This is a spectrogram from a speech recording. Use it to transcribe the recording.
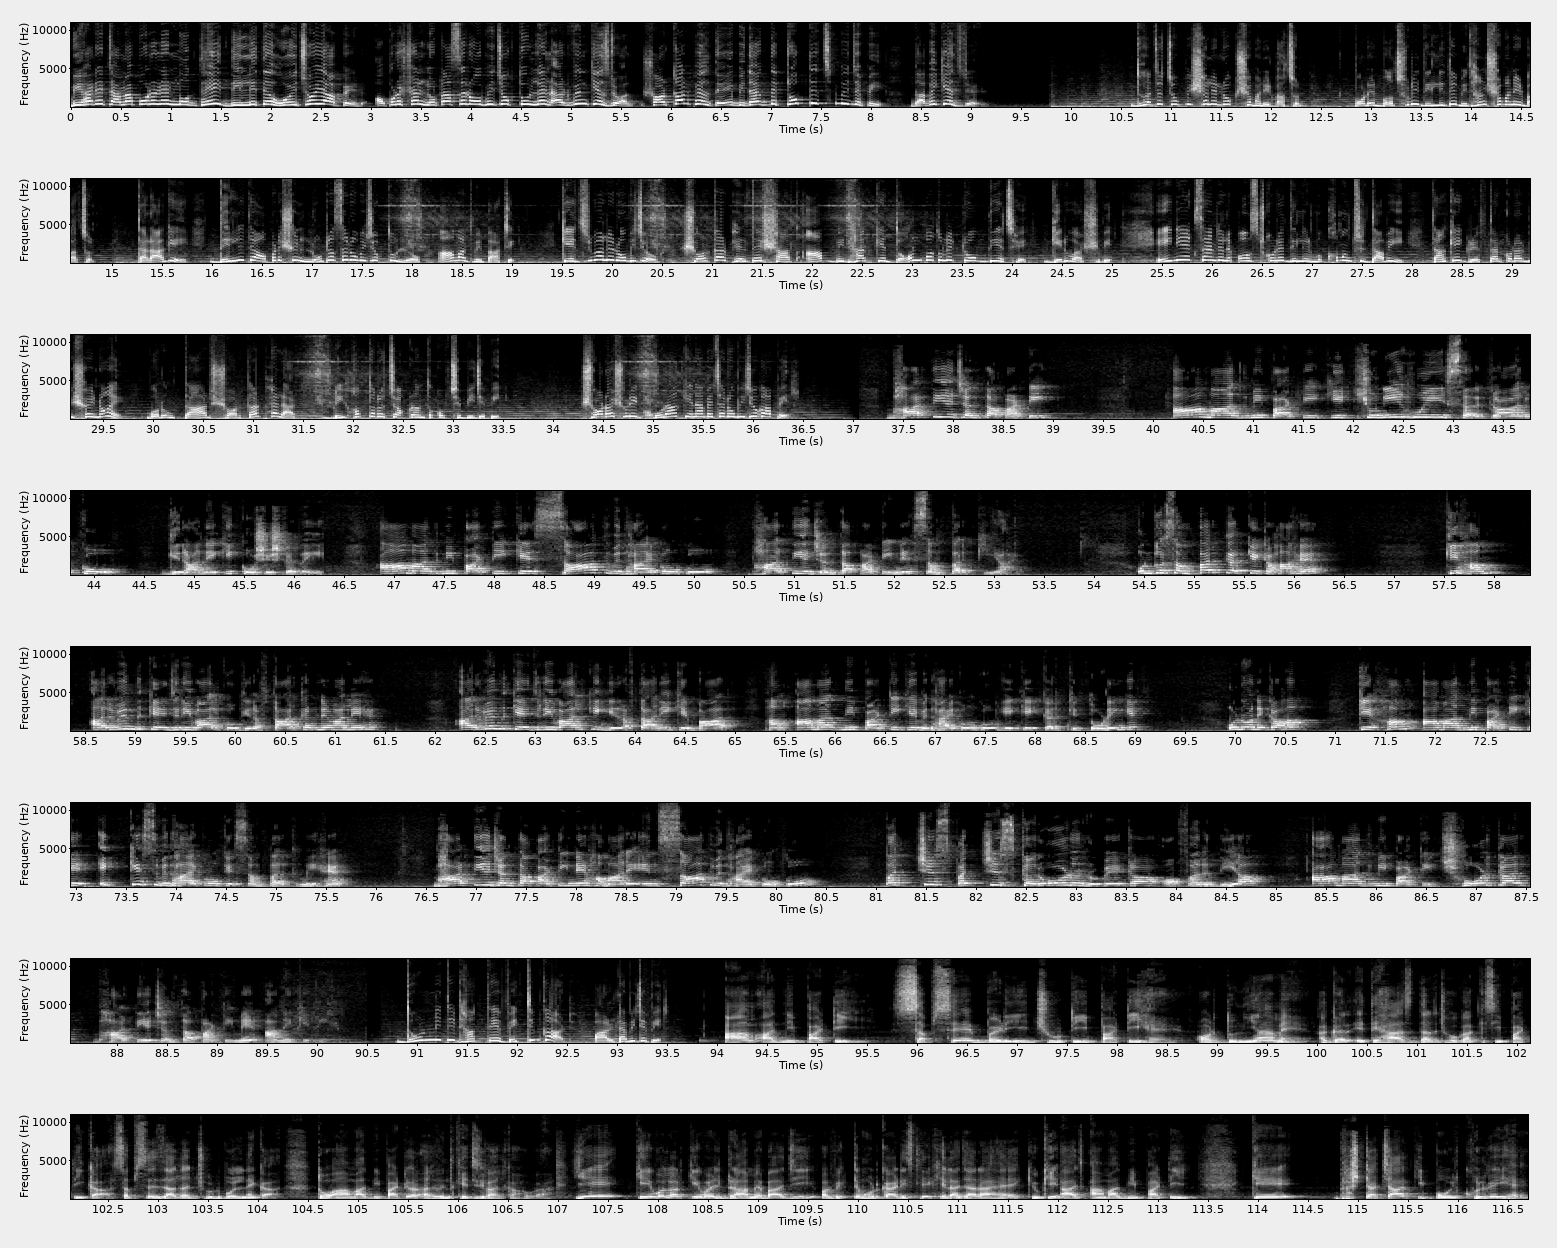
বিহারে টানাপোড়েনের মধ্যেই দিল্লিতে হইচই আপের। অপারেশন লোটাসের অভিযোগ তুললেন অরবিন্দ কেজরিওয়াল। সরকার ফেলতে বিধায়কদের টোপ দিচ্ছে বিজেপি। দাবি কেজরিওয়াল। দু সালে লোকসভা নির্বাচন। পরের বছরই দিল্লিতে বিধানসভা নির্বাচন। তার আগে দিল্লিতে অপারেশন লোটাসের অভিযোগ তুলল আম আদমি পার্টি। কেজরিওয়ালের অভিযোগ সরকার ফেলতে সাত আপ বিধায়ককে দল বদলে টোপ দিয়েছে গেরুয়া শিবির এই নিয়ে এক স্যান্ডেলে পোস্ট করে দিল্লির মুখ্যমন্ত্রীর দাবি তাকে গ্রেফতার করার বিষয় নয় বরং তার সরকার ফেলার বৃহত্তর চক্রান্ত করছে বিজেপি সরাসরি ঘোড়া কেনা বেচার অভিযোগ আপের भारतीय जनता पार्टी आम आदमी पार्टी की चुनी हुई सरकार को गिराने की कोशिश कर रही है आम आदमी पार्टी के सात विधायकों को भारतीय जनता पार्टी ने संपर्क किया है। उनको संपर्क करके कहा है कि हम अरविंद केजरीवाल को गिरफ़्तार करने वाले हैं। अरविंद केजरीवाल की गिरफ्तारी के बाद हम आम आदमी पार्टी के विधायकों को एक एक करके तोड़ेंगे। उन्होंने कहा कि हम आम आदमी पार्टी के 21 विधायकों के संपर्क में हैं। भारतीय जनता पार्टी ने हमारे इन सात विधायकों को 25-25 करोड़ रुपए का ऑफ़र दिया। आम आदमी पार्टी छोड़कर भारतीय जनता पार्टी में आने के लिए। दुर्नीति ढांकते विक्टिम कार्ड पाल्टा बीजेपी। आम आदमी पार्टी सबसे बड़ी झूठी पार्टी है। और दुनिया में अगर इतिहास दर्ज होगा किसी पार्टी का सबसे ज़्यादा झूठ बोलने का तो वो आम आदमी पार्टी और अरविंद केजरीवाल का होगा ये केवल और केवल ड्रामेबाजी और विक्टिमहुड कार्ड इसलिए खेला जा रहा है क्योंकि आज आम आदमी पार्टी के भ्रष्टाचार की पोल खुल गई है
